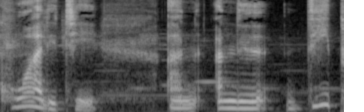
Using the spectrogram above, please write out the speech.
quality and, and the deep,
